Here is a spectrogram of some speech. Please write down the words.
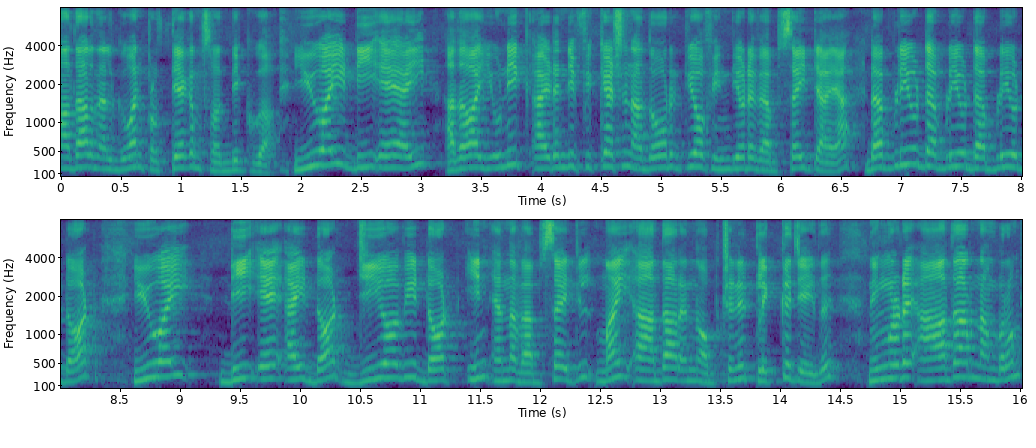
ആധാർ നൽകുവാൻ പ്രത്യേകം ശ്രദ്ധിക്കുക. U I D A I അഥവാ യുണീക് ഐഡന്റിഫിക്കേഷൻ അതോറിറ്റി ഓഫ് ഇന്ത്യയുടെ വെബ്സൈറ്റായ W W W dot U I D A I dot G O V dot in എന്ന വെബ്സൈറ്റിൽ മൈ ആധാർ എന്ന ഓപ്ഷനിൽ ക്ലിക്ക് ചെയ്ത് നിങ്ങളുടെ ആധാർ നമ്പറും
